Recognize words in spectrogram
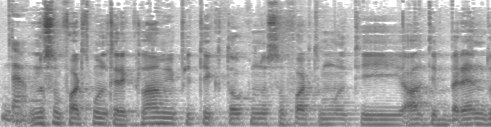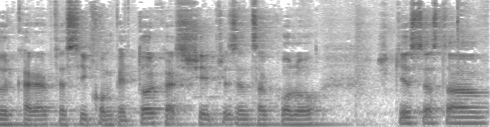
Da. Nu sunt foarte multe reclame pe TikTok, nu sunt foarte multe alte branduri care ar putea să fie competitori, care să-și iei prezență acolo și chestia asta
